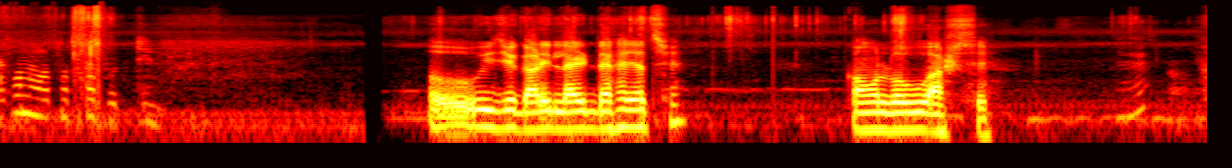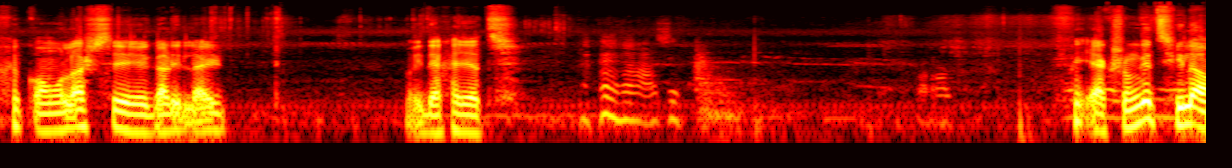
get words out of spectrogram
এখন অতটা ঘুরতে ওই যে গাড়ির লাইট দেখা যাচ্ছে কমল বাবু আসছে কমল আসছে গাড়ির লাইট ওই দেখা যাচ্ছে। একসঙ্গে ছিলাম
